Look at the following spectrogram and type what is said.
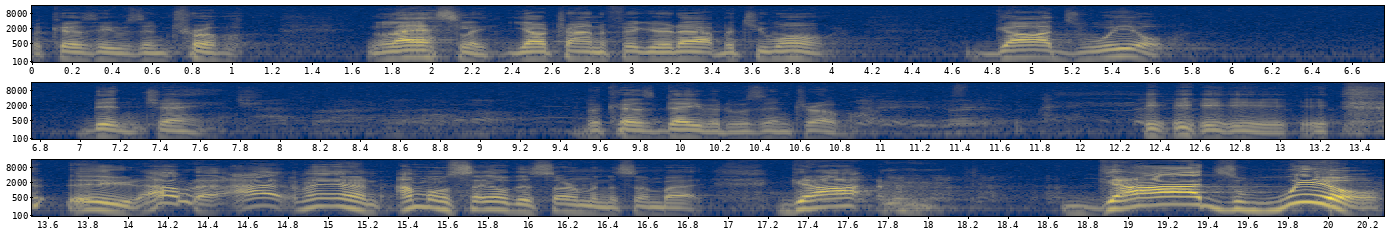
because he was in trouble. And lastly, y'all trying to figure it out, but you won't. God's will didn't change because David was in trouble. Dude, I, I, man, I'm going to sell this sermon to somebody. God, God's will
